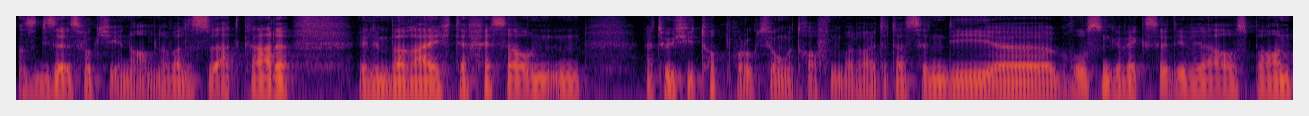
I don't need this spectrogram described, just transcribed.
Also dieser ist wirklich enorm, ne? weil es hat gerade in dem Bereich der Fässer unten natürlich die Top-Produktion getroffen. Bedeutet, das sind die äh, großen Gewächse, die wir ausbauen,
